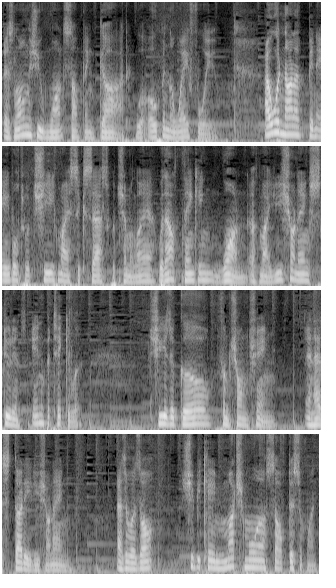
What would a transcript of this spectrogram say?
As long as you want something, God will open the way for you. I would not have been able to achieve my success with Ximalaya without thanking one of my Yishoneng students in particular. She is a girl from Chongqing and has studied Yishoneng. As a result, she became much more self disciplined.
